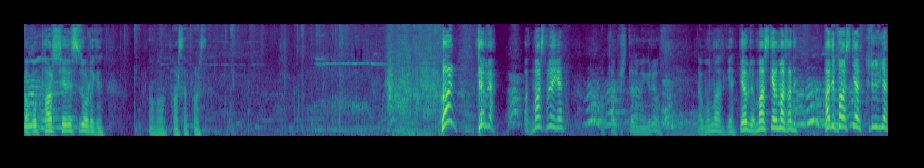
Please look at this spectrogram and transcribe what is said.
Bak o pars şerefsiz oradaki. Ama parsa parsa. Lan! Gel buraya. Bak Mars buraya gel. Bak kapıştılar hemen görüyor musun? Ya bunlar gel. Gel buraya. Mars gel Mars hadi. Hadi Mars gel. Küçük gel.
